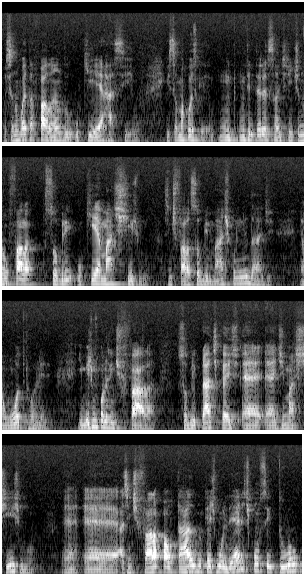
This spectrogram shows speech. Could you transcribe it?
Você não vai estar falando o que é racismo. Isso é uma coisa que é muito, muito interessante. A gente não fala sobre o que é machismo, a gente fala sobre masculinidade. É um outro rolê. E mesmo quando a gente fala sobre práticas é, é, de machismo, é, é, a gente fala pautado no que as mulheres conceituam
